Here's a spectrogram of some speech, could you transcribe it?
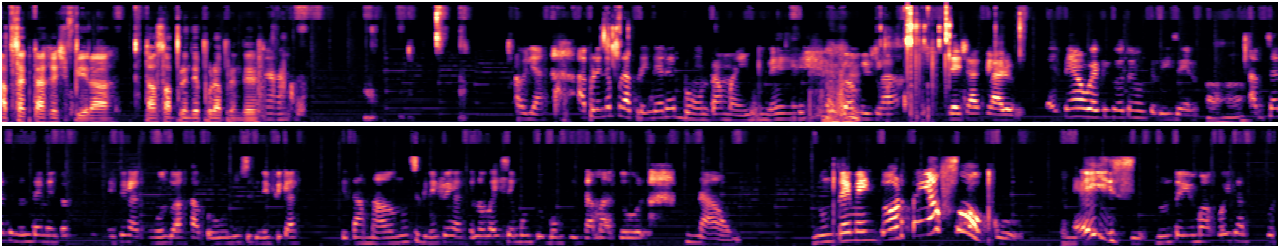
Apesar que está a respirar, está só a aprender por aprender. Ah. Olha, aprender por aprender é bom também, né? Vamos lá, deixar claro. Tem algo aqui que eu tenho que dizer. Aham. Apesar de não ter mentor, não significa que o mundo acabou, não significa que está mal, não significa que não vai ser muito bom programador. Não. Não tem mentor, tenha foco. É isso. Não tem uma coisa por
